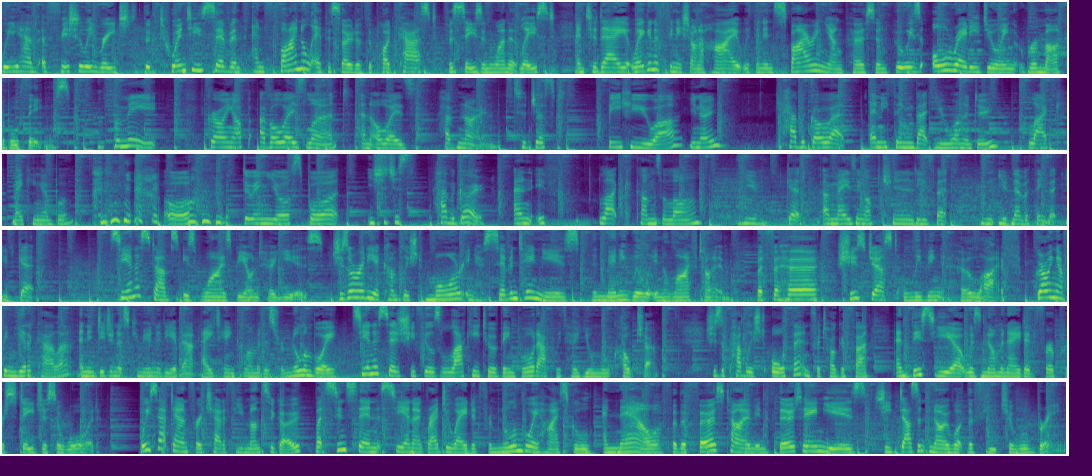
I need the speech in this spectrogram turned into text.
We have officially reached the 27th and final episode of the podcast, for season one at least. And today we're going to finish on a high with an inspiring young person who is already doing remarkable things. For me, growing up, I've always learnt and always have known to just be who you are, you know? Have a go at anything that you want to do, like making a book or doing your sport. You should just have a go. And if luck comes along, you get amazing opportunities that you'd never think that you'd get. Sienna Stubbs is wise beyond her years. She's already accomplished more in her 17 years than many will in a lifetime. But for her, she's just living her life. Growing up in Yirrkala, an Indigenous community about 18 kilometres from Nhulunbuy, Sienna says she feels lucky to have been brought up with her Yolngu culture. She's a published author and photographer, and this year was nominated for a prestigious award. We sat down for a chat a few months ago, but since then, Sienna graduated from Nhulunbuy High School, and now, for the first time in 13 years, she doesn't know what the future will bring.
